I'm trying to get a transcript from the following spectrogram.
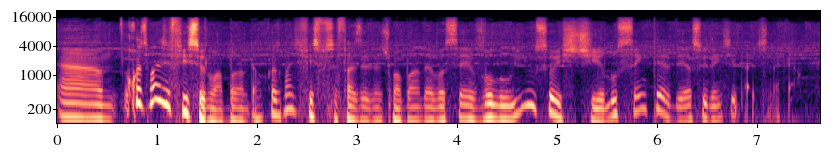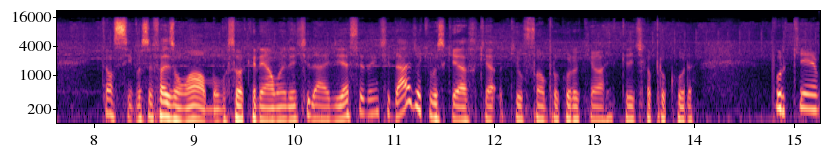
Um, a coisa mais difícil numa banda, a coisa mais difícil você fazer dentro de uma banda é você evoluir o seu estilo sem perder a sua identidade, né, cara? Então, assim, você faz um álbum, você vai criar uma identidade, e essa identidade é que você quer, que, que o fã procura, que a crítica procura. Porque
